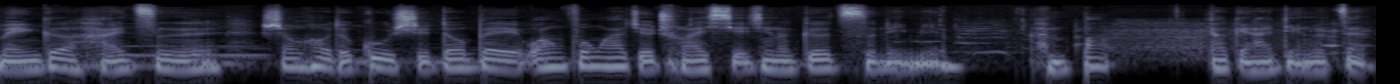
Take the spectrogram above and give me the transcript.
每一个孩子身后的故事都被汪峰挖掘出来，写进了歌词里面，很棒，要给他点个赞。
